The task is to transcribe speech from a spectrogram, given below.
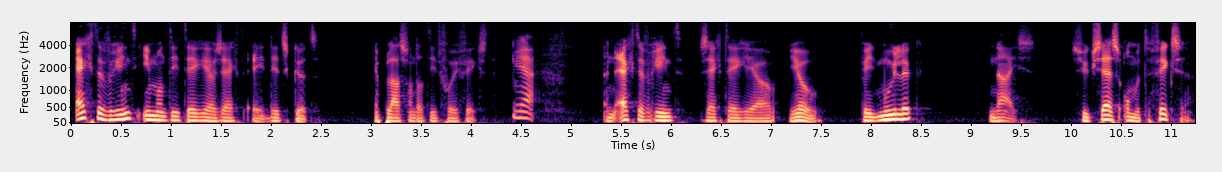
echte vriend iemand die tegen jou zegt... Hey, dit is kut. In plaats van dat hij het voor je fixt. ja, Een echte vriend zegt tegen jou: Yo, vind je het moeilijk? Nice. Succes om het te fixen.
